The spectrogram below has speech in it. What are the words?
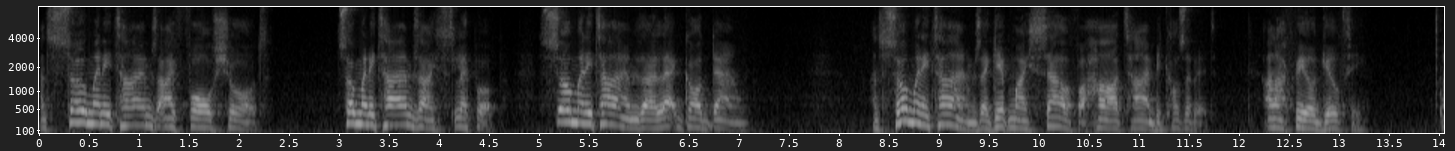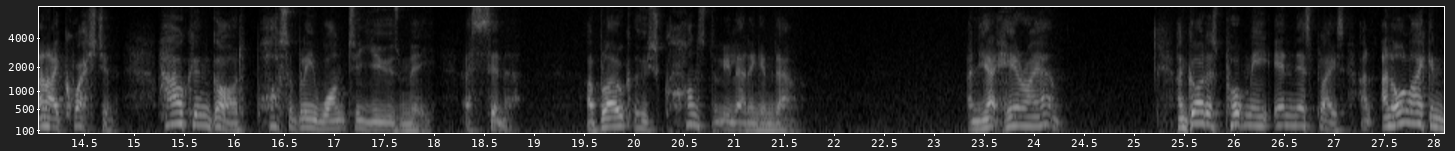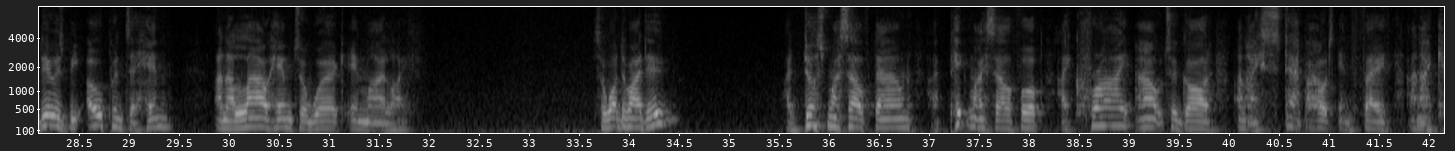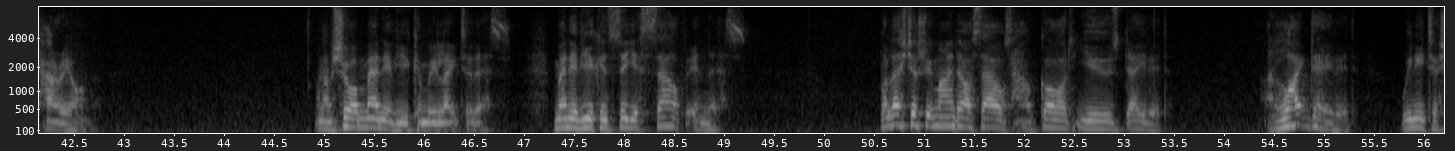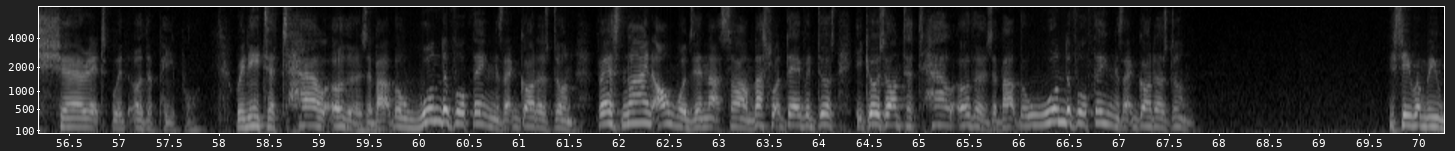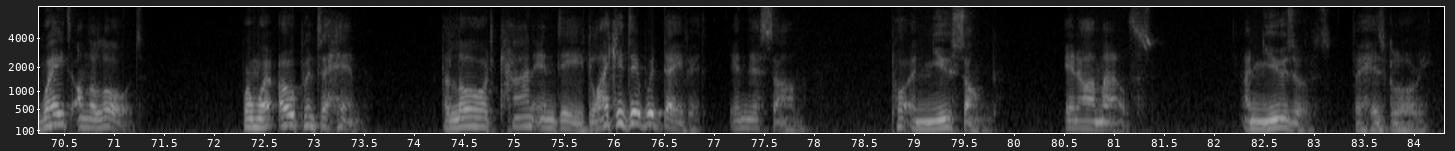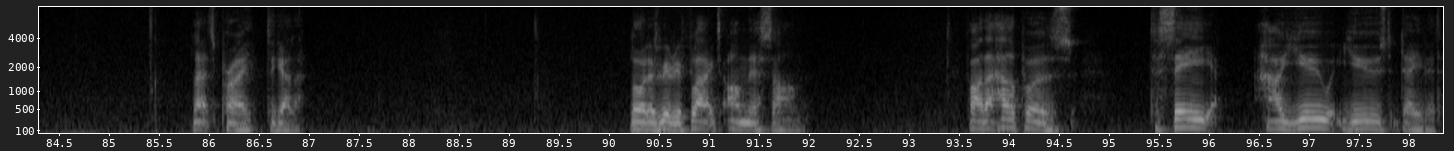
And so many times I fall short. So many times I slip up. So many times I let God down. And so many times I give myself a hard time because of it. And I feel guilty. And I question how can God possibly want to use me, a sinner, a bloke who's constantly letting him down? And yet here I am. And God has put me in this place. And, and all I can do is be open to Him and allow Him to work in my life. So, what do I do? I dust myself down, I pick myself up, I cry out to God, and I step out in faith and I carry on. And I'm sure many of you can relate to this. Many of you can see yourself in this. But let's just remind ourselves how God used David. And like David, we need to share it with other people. We need to tell others about the wonderful things that God has done. Verse 9 onwards in that psalm, that's what David does. He goes on to tell others about the wonderful things that God has done. You see, when we wait on the Lord, when we're open to Him, the Lord can indeed, like He did with David in this psalm, put a new song in our mouths and use us for His glory. Let's pray together. Lord, as we reflect on this psalm, Father, help us to see how you used David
